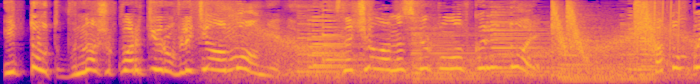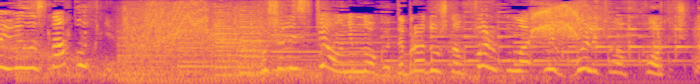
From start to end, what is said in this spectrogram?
И тут в нашу квартиру влетела молния. Сначала она сверкнула в коридоре, потом появилась на кухне. Пошелестела немного, добродушно фыркнула и вылетела в форточку.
